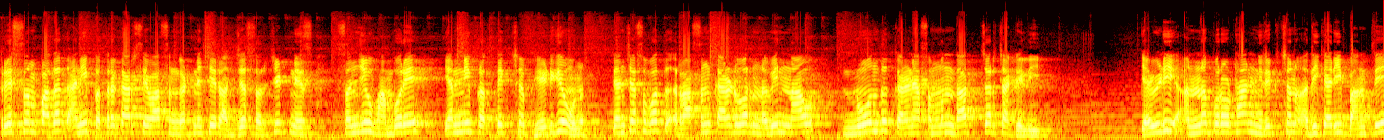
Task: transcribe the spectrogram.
प्रेस संपादक आणि पत्रकार सेवा संघटनेचे राज्य सरचिटणीस संजीव भांबोरे यांनी प्रत्यक्ष भेट घेऊन त्यांच्यासोबत राशन कार्डवर नवीन नाव नोंद करण्यासंबंधात चर्चा केली. यावेळी अन्न पुरवठा निरीक्षण अधिकारी बांते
